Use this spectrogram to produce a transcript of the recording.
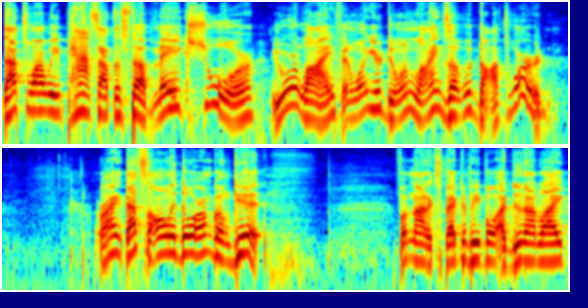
That's why we pass out the stuff. Make sure your life and what you're doing lines up with God's word, right? That's the only door I'm gonna get. If I'm not expecting people, I do not like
